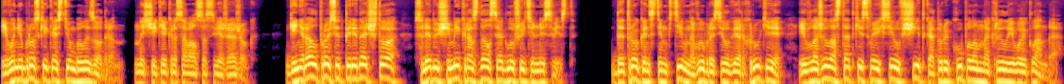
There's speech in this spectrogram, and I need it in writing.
Его неброский костюм был изодран, на щеке красовался свежий ожог. Генерал просит передать, что... В следующий миг раздался оглушительный свист. Детрок инстинктивно выбросил вверх руки и вложил остатки своих сил в щит, который куполом накрыл его Экланда.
